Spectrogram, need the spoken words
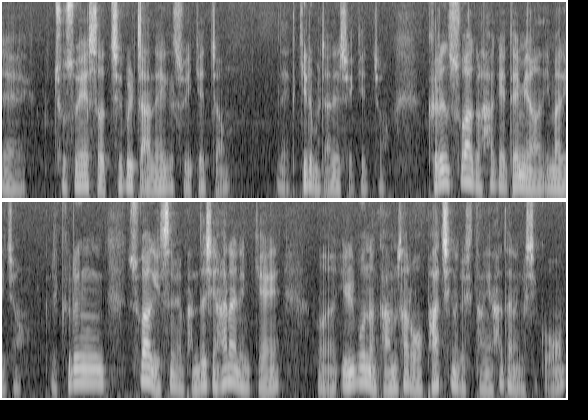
예, 추수해서 즙을 짜낼 수 있겠죠. 네, 기름을 짜낼 수 있겠죠. 그런 수확을 하게 되면 이 말이죠. 그런 수확이 있으면 반드시 하나님께 어, 일부는 감사로 바치는 것이 당연하다는 것이고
